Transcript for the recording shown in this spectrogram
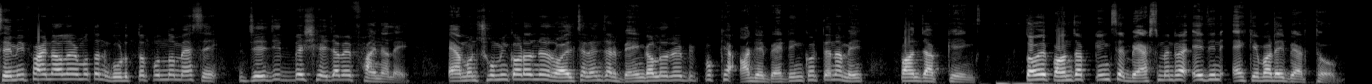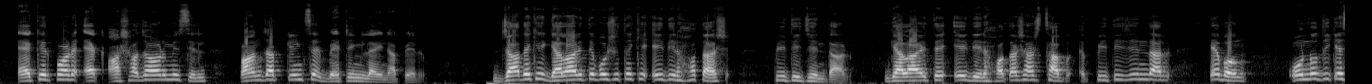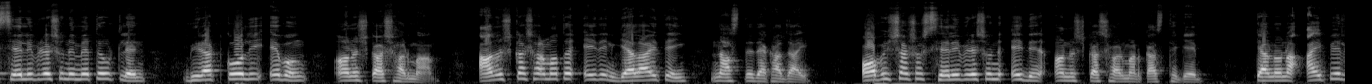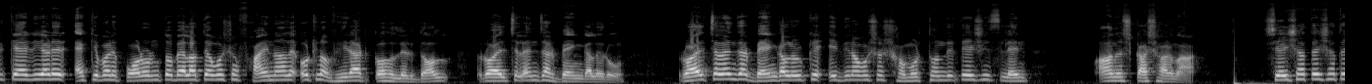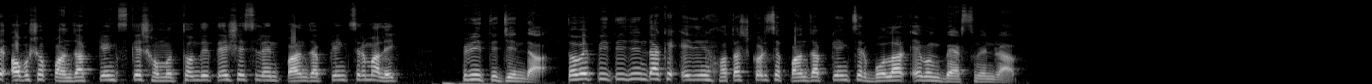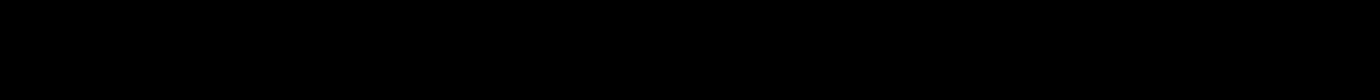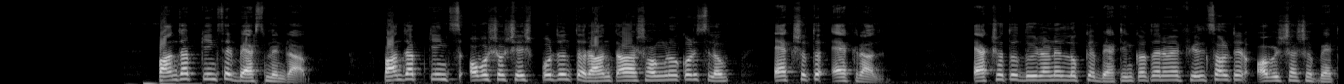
সেমিফাইনালের মতন গুরুত্বপূর্ণ ম্যাচে যে জিতবে সে যাবে ফাইনালে। এমন সমীকরণে রয়্যাল চ্যালেঞ্জার বেঙ্গালুরুর বিপক্ষে আগে ব্যাটিং করতে নামে পাঞ্জাব কিংস। তবে পাঞ্জাব কিংসের ব্যাটসম্যানরা এদিন একেবারেই ব্যর্থ। একের পর এক আসা যাওয়ার মিছিল পাঞ্জাব কিংসের ব্যাটিং লাইন আপের যা দেখে গ্যালারিতে বসে থেকে এই দিন হতাশ প্রীতি জিন্দার। গ্যালারিতে এই দিন হতাশার ছাপ প্রীতি জিন্দার এবং অন্যদিকে সেলিব্রেশনে মেতে উঠলেন বিরাট কোহলি এবং অনুষ্কা শর্মা। আনুষ্কা শর্মা তো এই দিন গ্যালারিতেই নাচতে দেখা যায়। অবিশ্বাস্য সেলিব্রেশন এই দিন অনুষ্কা শর্মার কাছ থেকে। কেননা আইপিএল ক্যারিয়ারের একেবারে পড়ন্ত বেলাতে অবশ্য ফাইনালে উঠল বিরাট কোহলির দল, royal challenger Bengaluru. Royal challenger বেঙ্গালুরুকে এই দিন অবশ্য সমর্থন দিতে এসেছিলেন আনুষ্কা শর্মা। সেই সাথে সাথে অবশ্য পাঞ্জাব কিংসকে সমর্থন দিতে এসেছিলেন পাঞ্জাব কিংসের মালিক প্রীতি জিন্দা। তবে প্রীতি জিন্দাকে এই দিন হতাশ করেছে পাঞ্জাব কিংসের বোলার এবং ব্যাটসম্যানরা। পাঞ্জাব কিংসের ব্যাটসম্যানরা। পাঞ্জাব কিংস অবশ্য শেষ পর্যন্ত রান তারা সংগ্রহ করেছিল একশত এক রান। একশত দুই রানের লক্ষ্যে ব্যাটিং করতে নেমে ফিল সল্টের অবিশ্বাস্য ব্যাটিং।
